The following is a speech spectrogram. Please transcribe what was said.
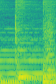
Música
